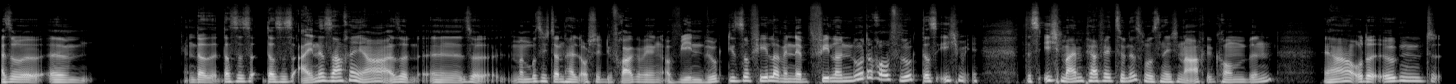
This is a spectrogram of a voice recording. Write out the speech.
Also ähm, das ist, das ist eine Sache, ja. Also, äh, so, man muss sich dann halt auch schon die Frage wählen, auf wen wirkt dieser Fehler? Wenn der Fehler nur darauf wirkt, dass ich, dass ich meinem Perfektionismus nicht nachgekommen bin, ja, oder irgend,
